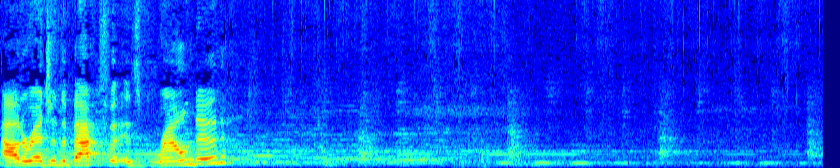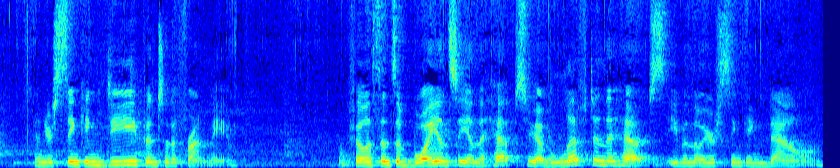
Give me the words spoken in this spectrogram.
Outer edge of the back foot is grounded. And you're sinking deep into the front knee. Feel a sense of buoyancy in the hips. You have lift in the hips, even though you're sinking down.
